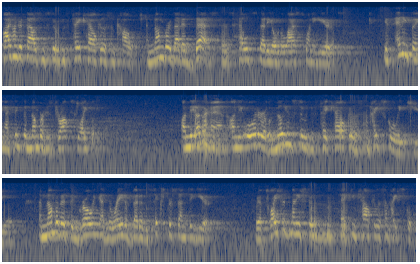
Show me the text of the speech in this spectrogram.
500,000 students take calculus in college, a number that at best has held steady over the last 20 years. If anything, I think the number has dropped slightly. On the other hand, on the order of a million students take calculus in high school each year, a number that's been growing at the rate of better than 6% a year. We have twice as many students taking calculus in high school.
